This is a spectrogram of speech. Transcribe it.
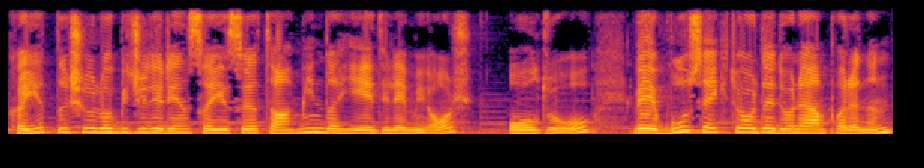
kayıt dışı lobicilerin sayısı tahmin dahi edilemiyor olduğu ve bu sektörde dönen paranın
